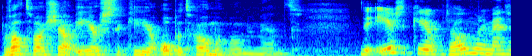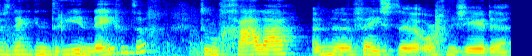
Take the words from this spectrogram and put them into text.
Wat was jouw eerste keer op het Homo-monument? De eerste keer op het Homo-monument was denk ik in 93. Toen Gala een eh, feest eh, organiseerde.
